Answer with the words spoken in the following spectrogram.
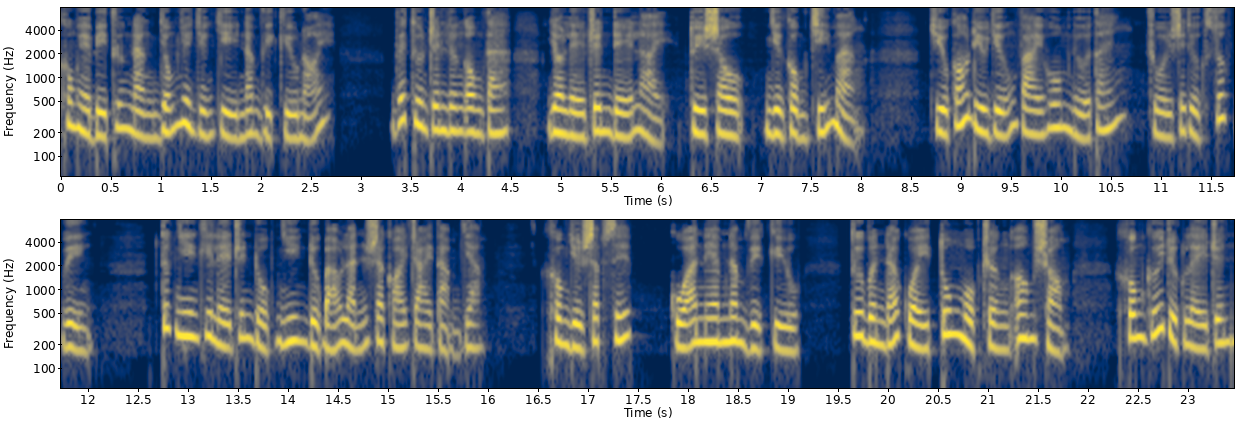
không hề bị thương nặng giống như những gì Nam Việt Kiều nói. Vết thương trên lưng ông ta do Lệ Trinh để lại, tuy sâu nhưng không chí mạng. Chịu có điều dưỡng vài hôm nửa tháng rồi sẽ được xuất viện. Tất nhiên khi Lệ Trinh đột nhiên được bảo lãnh ra khỏi trại tạm giam. Không như sắp xếp của anh em Nam Việt Kiều, Tư Bình đã quậy tung một trận ôm sọm, không cưới được Lệ Trinh.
